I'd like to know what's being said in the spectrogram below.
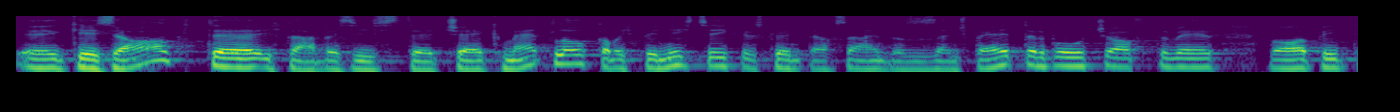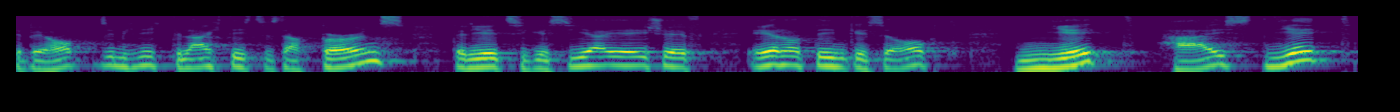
äh, gesagt, äh, ich glaube es ist äh, Jack Matlock, aber ich bin nicht sicher, es könnte auch sein, dass es ein späterer Botschafter wär, war, bitte behaften Sie mich nicht, vielleicht ist es auch Burns, der jetzige CIA-Chef, er hat ihm gesagt, Niet heißt Niet.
